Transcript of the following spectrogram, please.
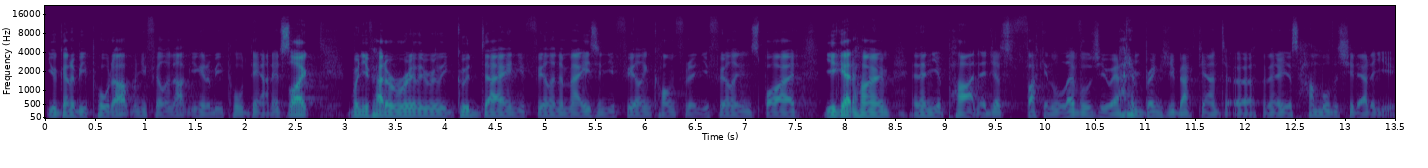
you're going to be pulled up. When you're feeling up, you're going to be pulled down. It's like when you've had a really, really good day and you're feeling amazing, you're feeling confident, you're feeling inspired. You get home and then your partner just fucking levels you out and brings you back down to earth, and they just humble the shit out of you.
